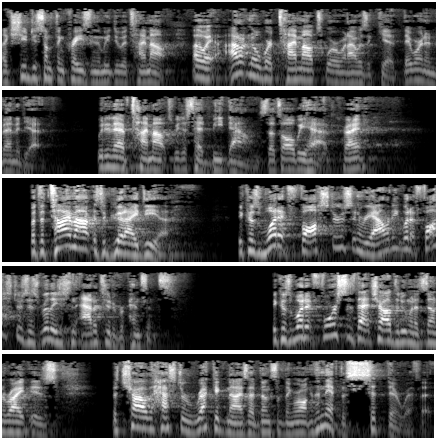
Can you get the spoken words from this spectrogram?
Like she'd do something crazy and then we'd do a timeout. By the way, I don't know where timeouts were when I was a kid. They weren't invented yet. We didn't have timeouts. We just had beat downs. That's all we had, right? But the timeout is a good idea because what it fosters in reality, what it fosters is really just an attitude of repentance. Because what it forces that child to do when it's done right is the child has to recognize I've done something wrong, and then they have to sit there with it.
